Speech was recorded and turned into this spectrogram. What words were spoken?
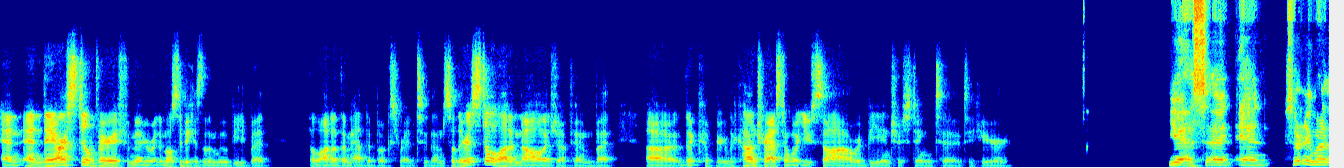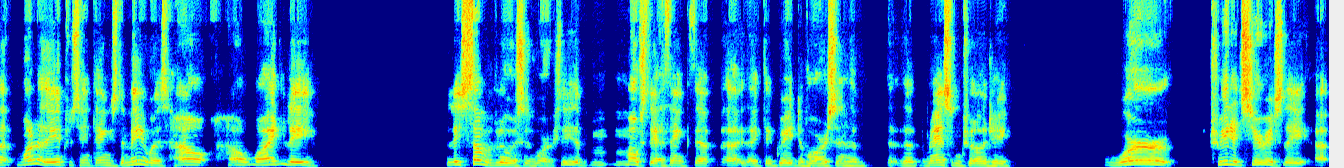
and and they are still very familiar with it, mostly because of the movie. But a lot of them had the books read to them, so there is still a lot of knowledge of him. But uh, the the contrast and what you saw would be interesting to to hear. Yes, and and certainly one of the one of the interesting things to me was how how widely, at least some of Lewis's works, either mostly I think the uh, like the Great Divorce and the, the, the Ransom trilogy, were treated seriously. Uh,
